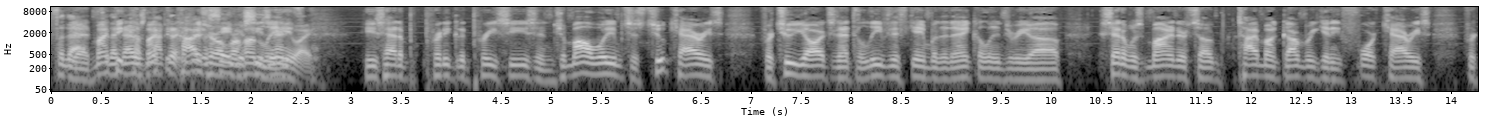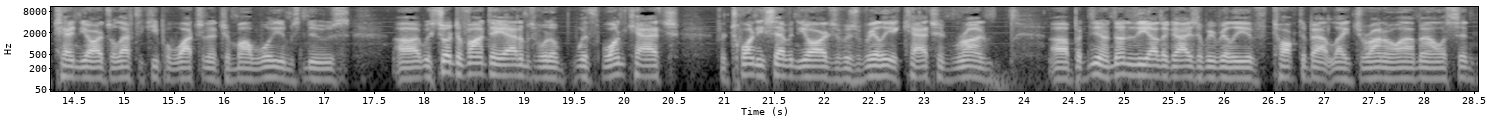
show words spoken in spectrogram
for that. Yeah, it might be, might be Kizer over Hundley. Anyway. He's had a pretty good preseason. Jamaal Williams has two carries for two yards and had to leave this game with an ankle injury. Uh, said it was minor, so Ty Montgomery getting four carries for 10 yards. We'll have to keep a watch on that Jamaal Williams news. Uh, we saw Davante Adams with, a, with one catch for 27 yards. It was really a catch and run. Uh, but you know, none of the other guys that we really have talked about, like Geronimo Allison,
